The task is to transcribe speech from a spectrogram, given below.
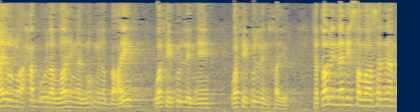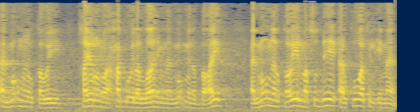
خير وأحب إلى الله من المؤمن الضعيف وفي كل إيه؟ وفي كل خير. فقول النبي صلى الله عليه وسلم المؤمن القوي خير وأحب إلى الله من المؤمن الضعيف المؤمن القوي المقصود به القوة في الإيمان.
